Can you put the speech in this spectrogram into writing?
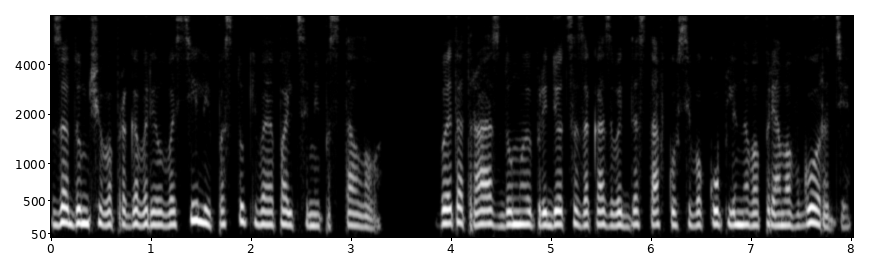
задумчиво проговорил Василий, постукивая пальцами по столу. «В этот раз, думаю, придется заказывать доставку всего купленного прямо в городе.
